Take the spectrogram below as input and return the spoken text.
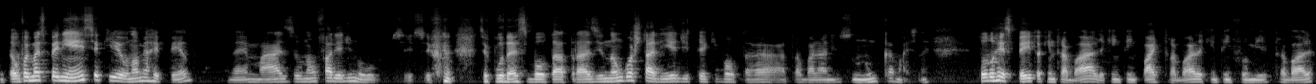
Então foi uma experiência que eu não me arrependo, né? Mas eu não faria de novo, se, se, se eu pudesse voltar atrás, e não gostaria de ter que voltar a trabalhar nisso nunca mais, né? Todo respeito a quem trabalha, quem tem pai que trabalha, quem tem família que trabalha,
